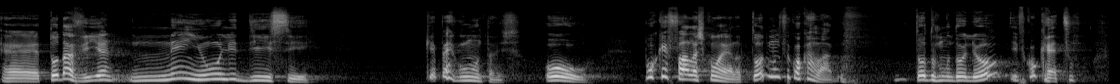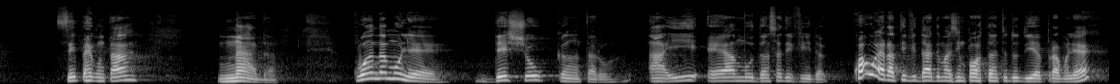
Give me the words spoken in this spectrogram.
É, todavia, nenhum lhe disse: Que perguntas? Ou, por que falas com ela? Todo mundo ficou calado. Todo mundo olhou e ficou quieto, sem perguntar nada. Quando a mulher deixou o cântaro, aí é a mudança de vida. Qual era a atividade mais importante do dia para a mulher?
